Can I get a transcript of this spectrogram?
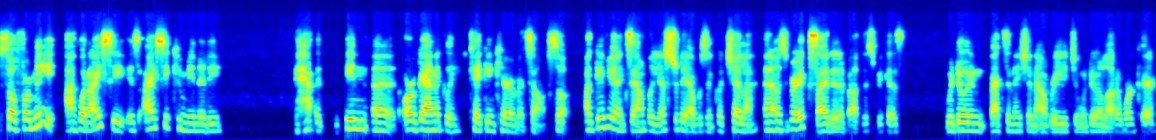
so for me, what I see is I see community in uh, organically taking care of itself. So I'll give you an example. Yesterday I was in Coachella, and I was very excited about this because we're doing vaccination outreach and we're doing a lot of work there.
